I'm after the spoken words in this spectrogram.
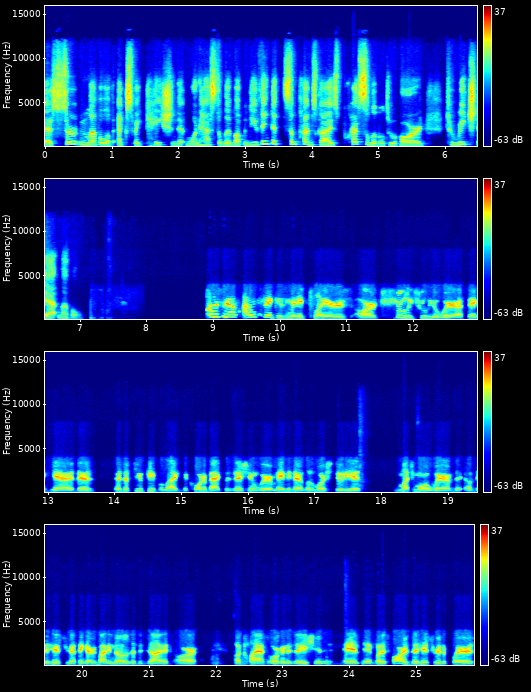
a certain level of expectation that one has to live up? And do you think that sometimes guys press a little too hard to reach that level? Honestly, I, don't think as many players are truly, truly aware. I think, yeah, there's there's a few people like the quarterback position where maybe they're a little more studious, much more aware of the of the history. I think everybody knows that the Giants are a class organization, and, and but as far as the history of the players,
